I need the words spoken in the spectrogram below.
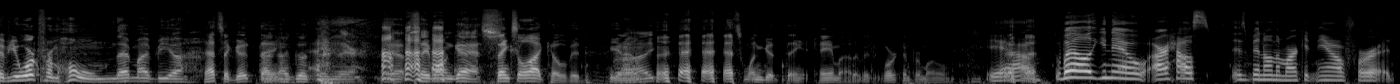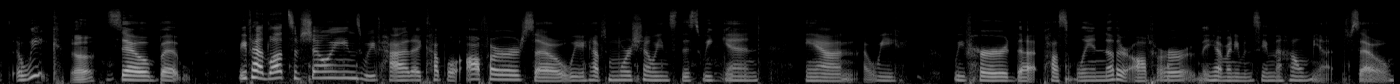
if you work from home, that might be a that's a good thing. a, a good thing there. Yeah, save on gas. Thanks a lot, COVID. You Right. know, that's one good thing that came out of it, working from home. yeah. Well, you know, our house has been on the market now for a, a week. Uh-huh. So, but we've had lots of showings. We've had a couple offers, so we have more showings this weekend, and we we've heard that possibly another offer. They haven't even seen the home yet. So,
